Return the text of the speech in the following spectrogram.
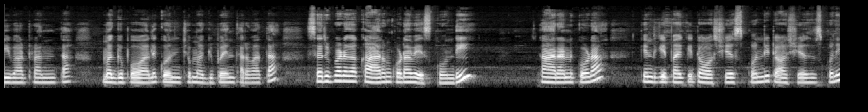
ఈ వాటర్ అంతా మగ్గిపోవాలి. కొంచెం మగ్గిపోయిన తర్వాత సరిపడగా కారం కూడా వేసుకోండి. కారాన్ని కూడా కిందికి పైకి టాస్ చేసుకోండి. టాస్ చేసేసుకొని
